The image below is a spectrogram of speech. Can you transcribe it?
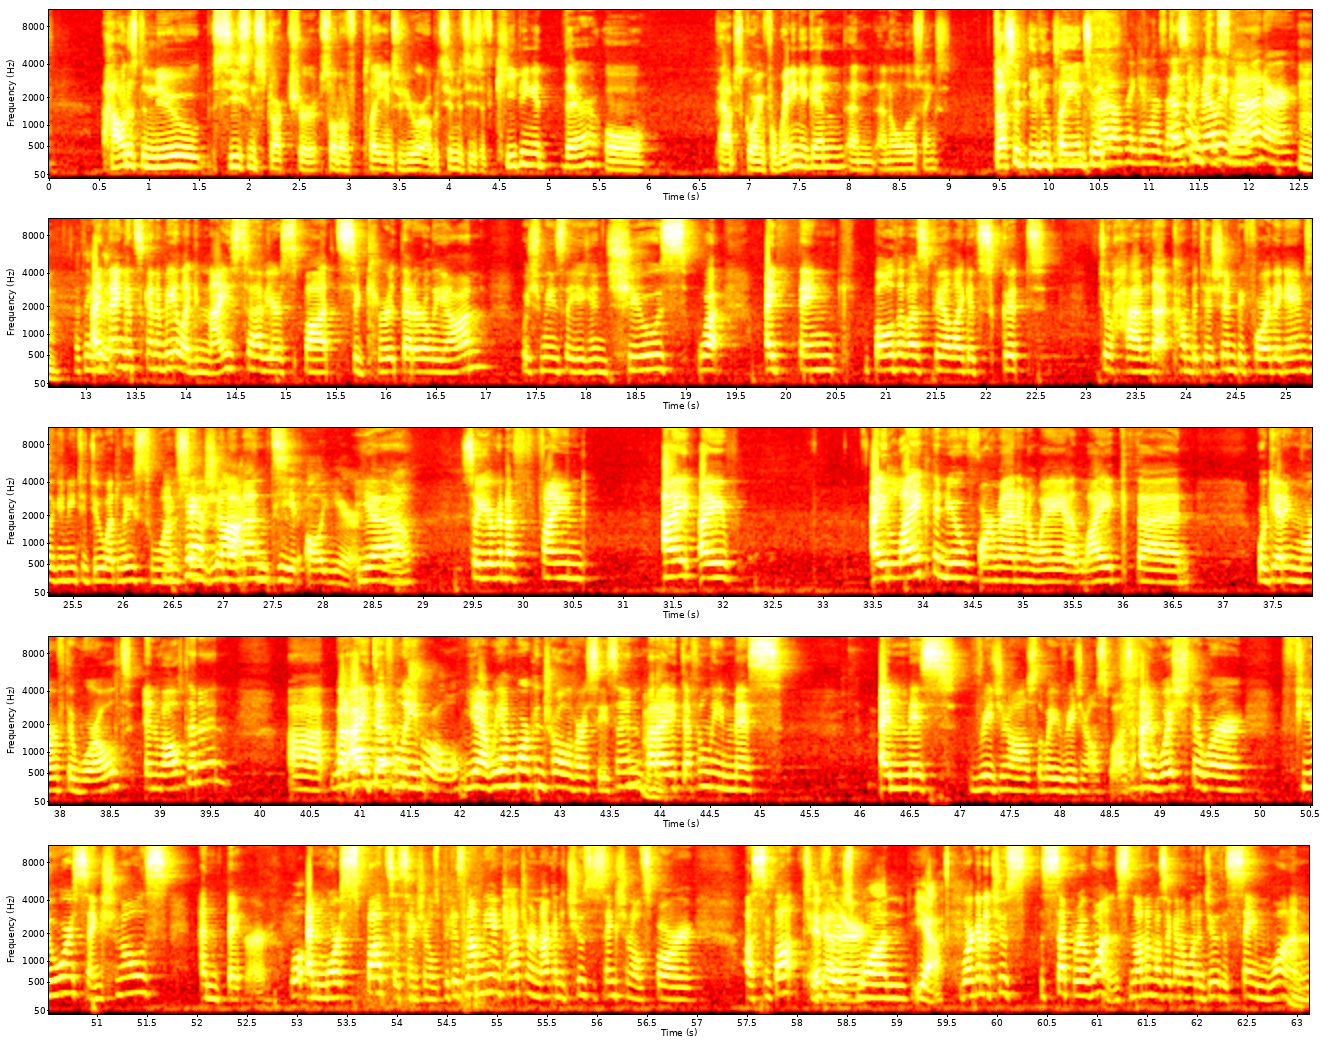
how does the new season structure sort of play into your opportunities of keeping it there or perhaps going for winning again and, and all those things does it even play into it I don't think it has It doesn't really to say. matter. Hmm. I think, I that- think it's gonna be like nice to have your spot secured that early on, which means that you can choose what. I think both of us feel like it's good to have that competition before the games. Like you need to do at least one you can't sanction not event. compete all year. you Yeah. know? So you're gonna find. I I. I like the new format in a way. I like that we're getting more of the world involved in it. Uh, We but have I more definitely, control. yeah, we have more control of our season. But I definitely miss, I miss regionals the way regionals was. I wish there were fewer sanctionals and bigger, Well- and more spots at sanctionals. Because now me and Katrin are not going to choose the sanctionals for a spot together If there's one, yeah. we're gonna choose separate ones. None of us are gonna want to do the same one hmm.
